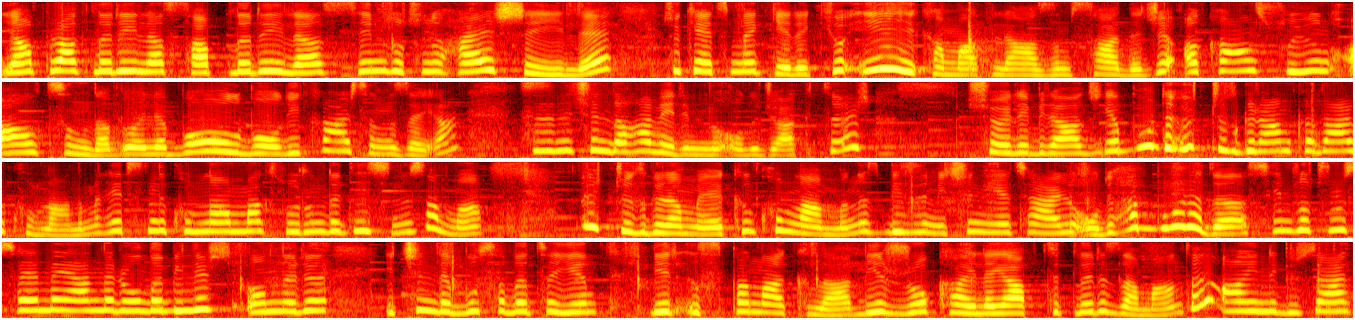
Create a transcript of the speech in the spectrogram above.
yapraklarıyla, saplarıyla, semizotunu her şeyiyle tüketmek gerekiyor. İyi yıkamak lazım sadece. Akan suyun altında böyle bol bol yıkarsanız eğer sizin için daha verimli olacaktır. Şöyle birazcık, ya burada 300 gram kadar kullandım. Ben hepsini kullanmak zorunda değilsiniz ama 300 grama yakın kullanmanız bizim için yeterli oluyor. Ha bu arada semizotunu sevmeyenler olabilir. Onları içinde bu salatayı bir ıspanakla, bir rokayla yaptıkları zaman da aynı güzel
